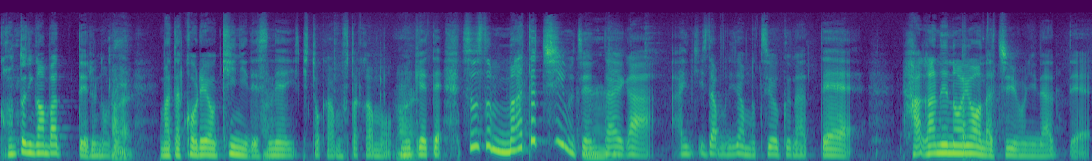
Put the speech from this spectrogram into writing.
本当に頑張ってるので、はい。またこれを機にですね、一皮も二皮も向けて、そうするとまたチーム全体が、一段も二段も強くなって鋼のようなチームになって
